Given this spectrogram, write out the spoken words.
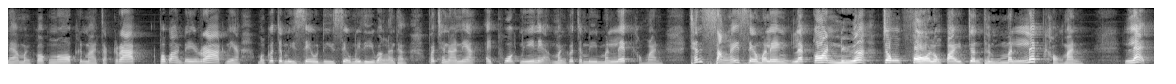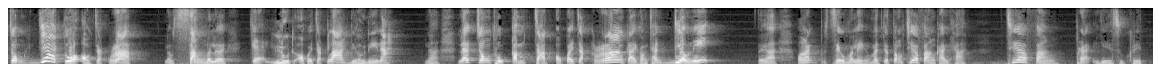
แล้วมันก็งอกขึ้นมาจากราก เพราะว่าในรากเนี่ยมันก็จะมีเซลล์ดีเซลล์ไม่ดีว่างั้นเถอะ เพราะฉะนั้นเนี่ยไอ้พวกนี้เนี่ยมันก็จะมีเมล็ดของมัน ฉันสั่งให้เซลล์มะเร็งและก้อนเนื้อจงฝ่อลงไปจนถึงเมล็ดของมัน และจงแยกตัวออกจากรากเราสั่งมาเลย แกะหลุดออกไปจากรากเดี๋ยวนี้นะนะและจงถูกกำจัดออกไปจากร่างกายของฉันเดี๋ยวนี้นะคะเพราะงั้นเซลล์มะเร็งมันจะต้องเชื่อฟังใครคะ เชื่อฟังพระเยซูคริสต์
